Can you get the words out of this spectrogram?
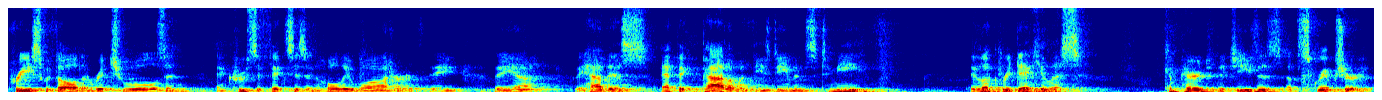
priests, with all the rituals and, and crucifixes and holy water, they, they, uh, they have this epic battle with these demons, to me, they look ridiculous compared to the Jesus of Scripture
